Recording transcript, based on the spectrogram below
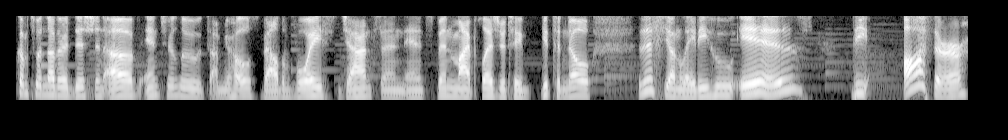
Welcome to another edition of Interludes. I'm your host, Val the Voice Johnson, and it's been my pleasure to get to know this young lady who is the author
